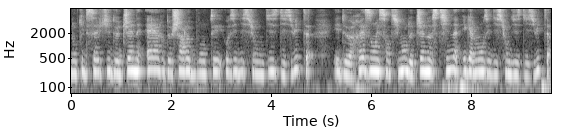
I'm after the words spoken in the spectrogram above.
Donc, il s'agit de Jane Eyre de Charlotte Brontë aux éditions 10-18 et de Raison et Sentiment de Jane Austen également aux éditions 10-18.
